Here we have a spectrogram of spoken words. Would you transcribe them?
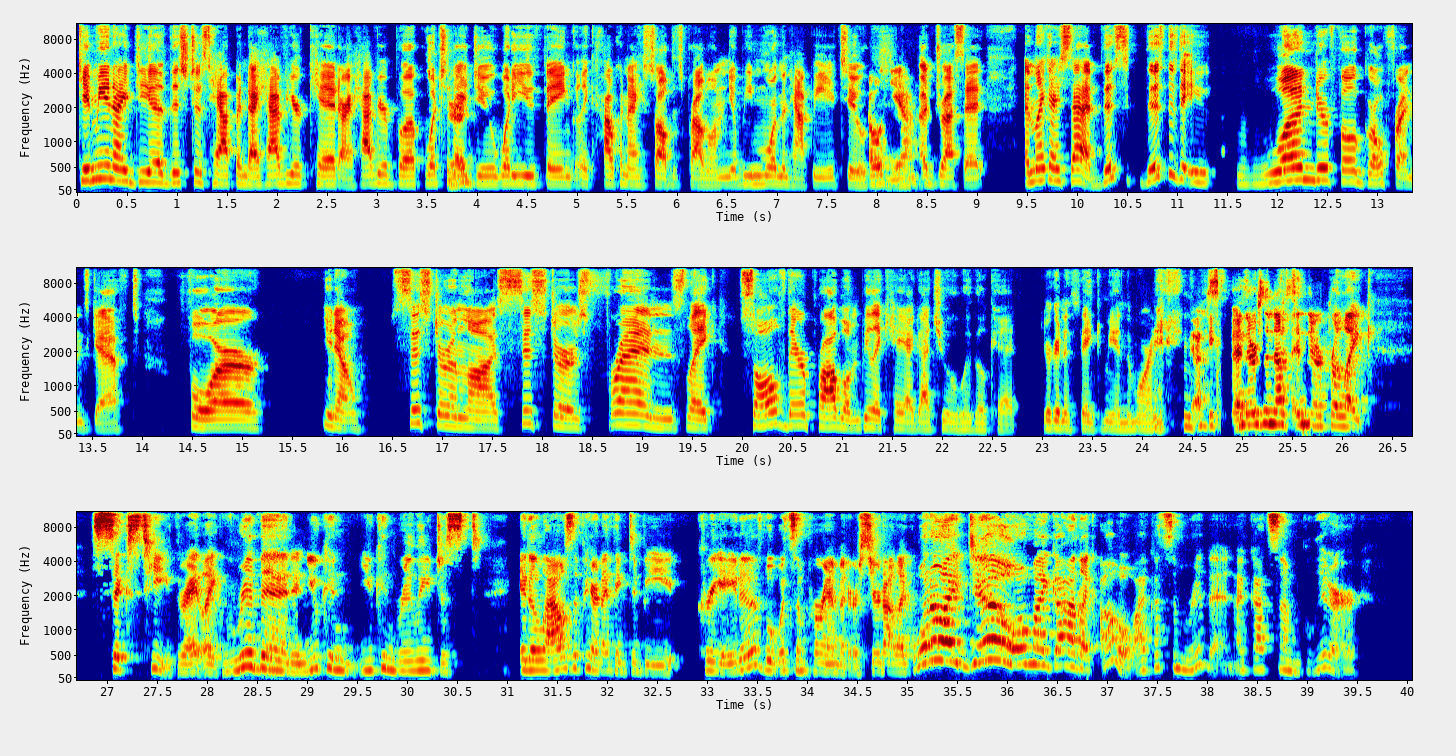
give me an idea this just happened i have your kit or i have your book what should i do what do you think like how can i solve this problem you'll be more than happy to Oh yeah. address it. And like I said, this this is a wonderful girlfriend's gift for you know sister-in-laws, sisters, friends. Like solve their problem. Be like, hey, I got you a wiggle kit. You're gonna thank me in the morning. Yes. And there's enough in there for like six teeth, right? Like ribbon, and you can you can really just it allows the parent, I think, to be creative, but with some parameters. So you're not like, what do I do? Oh my God. Like, oh, I've got some ribbon, I've got some glitter.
